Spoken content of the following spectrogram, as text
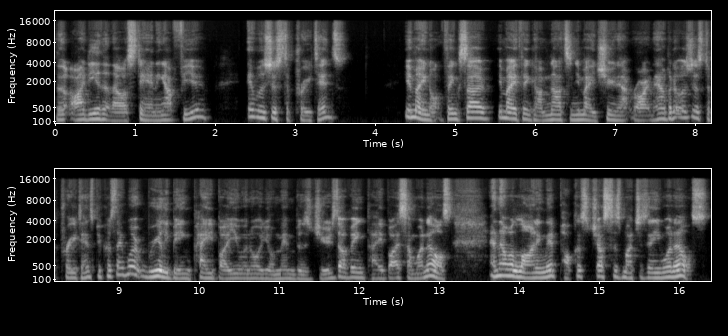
the idea that they were standing up for you, it was just a pretense. You may not think so. You may think I'm nuts and you may tune out right now, but it was just a pretense because they weren't really being paid by you and all your members' dues. They were being paid by someone else. And they were lining their pockets just as much as anyone else.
